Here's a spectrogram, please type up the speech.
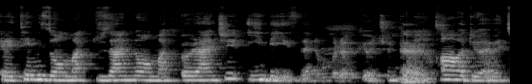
e, temiz olmak, düzenli olmak öğrenciye iyi bir izlenim bırakıyor. Çünkü Evet. Aa diyor evet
